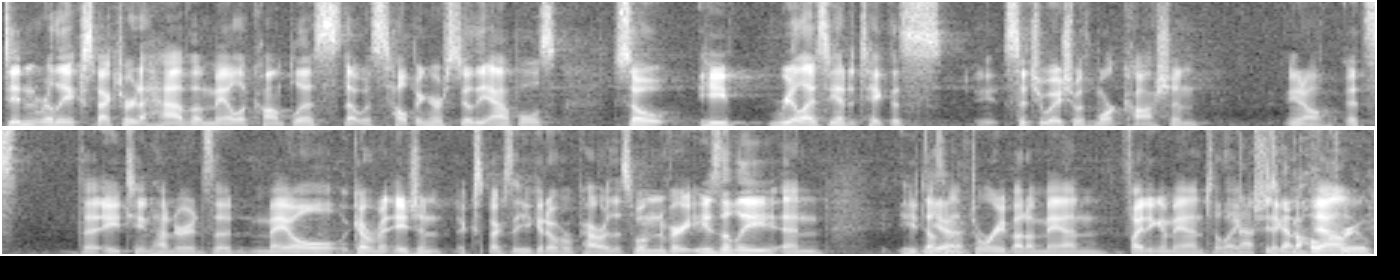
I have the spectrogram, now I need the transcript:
didn't really expect her to have a male accomplice that was helping her steal the apples, so he realized he had to take this situation with more caution. You know, it's the 1800s. A male government agent expects that he could overpower this woman very easily, and he doesn't Yeah. have to worry about a man fighting a man to like Now she's take got a him whole down. crew.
